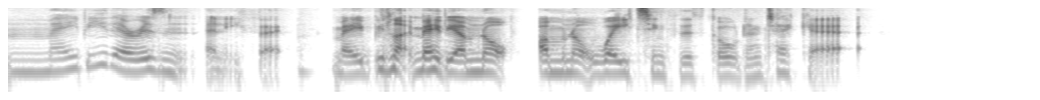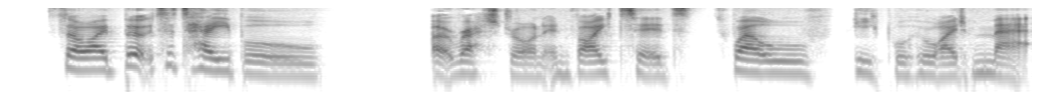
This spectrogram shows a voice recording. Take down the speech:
mm, maybe there isn't anything. Maybe like maybe I'm not I'm not waiting for this golden ticket. So I booked a table at a restaurant, invited 12 people who I'd met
